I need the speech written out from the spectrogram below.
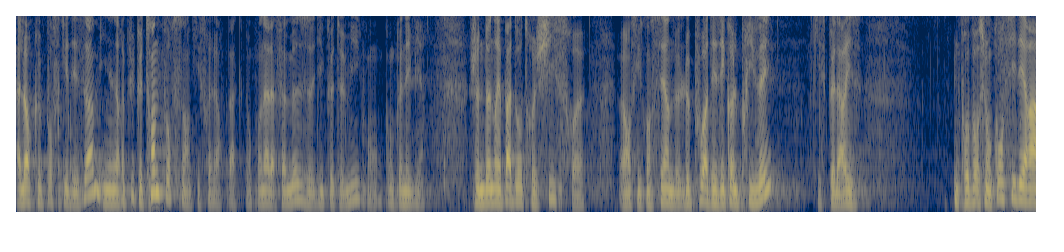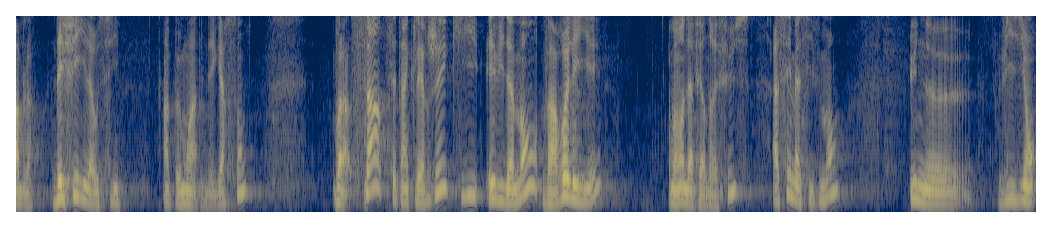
Alors que pour ce qui est des hommes, il n'y en aurait plus que 30% qui feraient leur Pâques. Donc on a la fameuse dichotomie qu'on connaît bien. Je ne donnerai pas d'autres chiffres en ce qui concerne le poids des écoles privées, qui scolarisent une proportion considérable des filles, là aussi, un peu moins des garçons. Voilà, ça, c'est un clergé qui, évidemment, va relayer, au moment de l'affaire Dreyfus, assez massivement, une euh, vision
